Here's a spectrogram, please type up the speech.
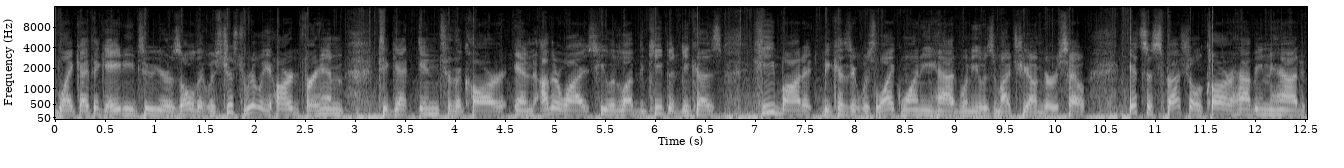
like I think 82 years old, it was just really hard for him to get into the car. And otherwise, he would love to keep it because he bought it because it was like one he had when he was much younger. So it's a special car having had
